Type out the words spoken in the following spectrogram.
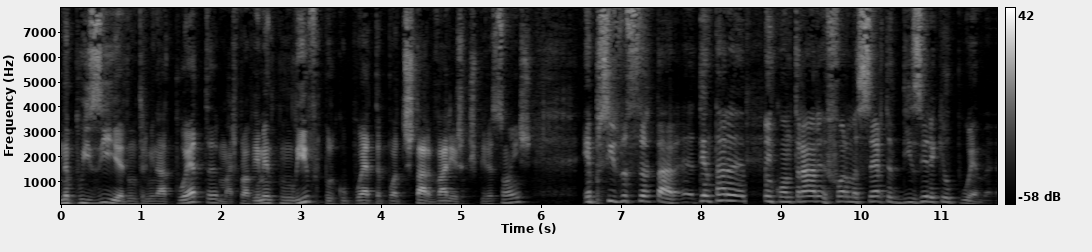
na poesia de um determinado poeta, mais propriamente num livro, porque o poeta pode testar várias respirações, é preciso acertar, tentar encontrar a forma certa de dizer aquele poema.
